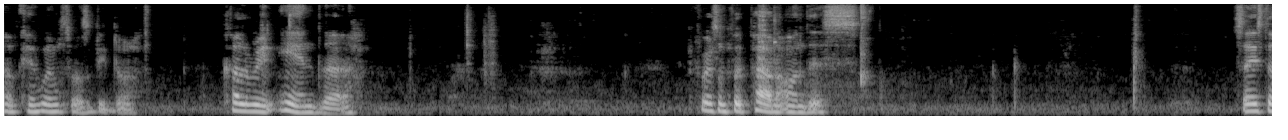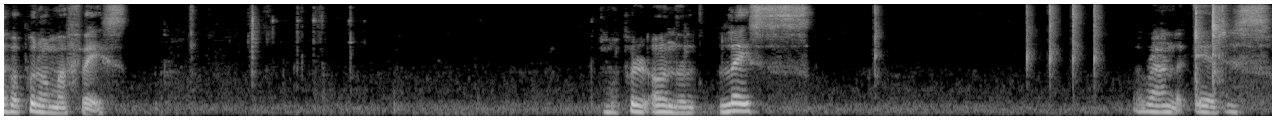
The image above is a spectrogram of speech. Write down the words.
Okay, what I'm supposed to be doing? Coloring in the. First, I'm put powder on this. Same stuff I put on my face. I'm gonna put it on the lace around the edges.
